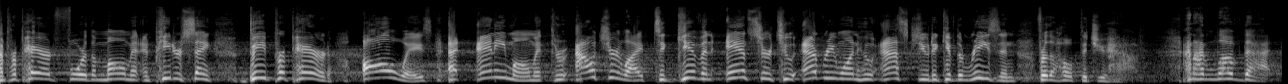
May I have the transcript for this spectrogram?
and prepared for the moment. And Peter's saying, be prepared always, at any moment throughout your life, to give an answer to everyone who asks you to give the reason for the hope that you have. And I love that.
